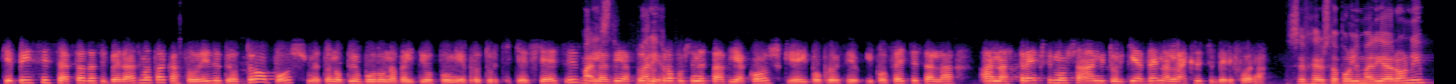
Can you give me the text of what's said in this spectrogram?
Και επίσης σε αυτά τα συμπεράσματα καθορίζεται ο τρόπος με τον οποίο μπορούν να βελτιωθούν οι ευρωτουρκικές σχέσεις. Δηλαδή αυτός ο τρόπος είναι σταδιακός και υποθέσεις αλλά αναστρέψιμος αν η Τουρκία δεν αλλάξει τη συμπεριφορά. Σε ευχαριστώ πολύ Μαρία Ρόνη.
